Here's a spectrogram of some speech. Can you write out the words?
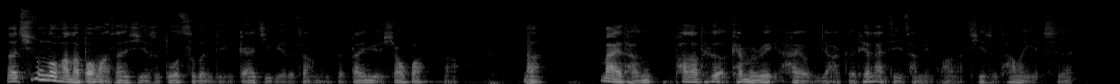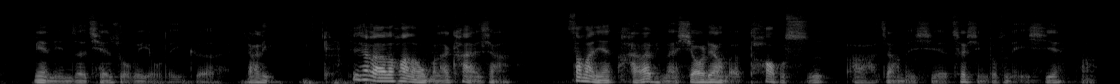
那其中的话呢，宝马三系是多次问鼎该级别的这样的一个单月销冠啊。那迈腾、帕萨特、凯美瑞还有雅阁、天籁这些产品的话呢，其实他们也是面临着前所未有的一个压力。接下来的话呢，我们来看一下上半年海外品牌销量的 TOP 十啊，这样的一些车型都是哪一些啊？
